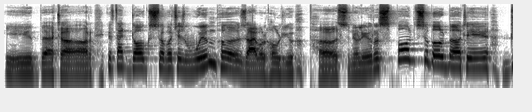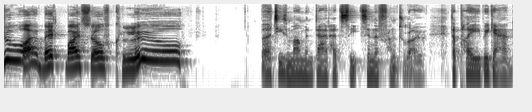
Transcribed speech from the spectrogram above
He better. If that dog so much as whimpers, I will hold you personally responsible, Bertie. Do I make myself clear? Bertie's mum and dad had seats in the front row. The play began.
